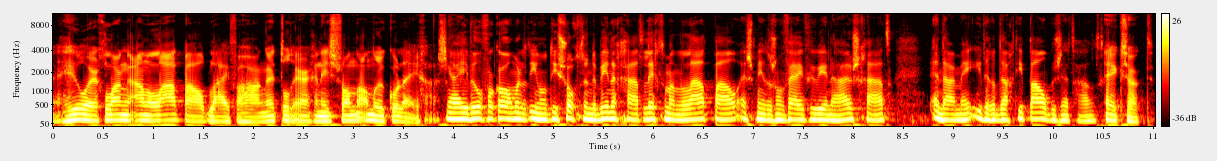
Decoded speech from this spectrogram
heel erg lang aan een laadpaal blijven hangen tot ergernis van andere collega's. Ja, je wil voorkomen dat iemand die ochtends naar binnen gaat, legt hem aan de laadpaal en smiddags om vijf uur weer naar huis gaat en daarmee iedere dag die paal bezet houdt. Exact.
